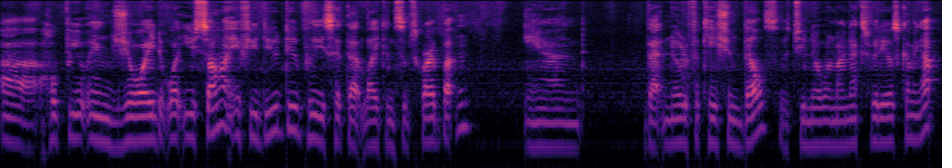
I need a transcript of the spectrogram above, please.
Uh, hope you enjoyed what you saw. If you do, do please hit that like and subscribe button and that notification bell so that you know when my next video is coming up.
